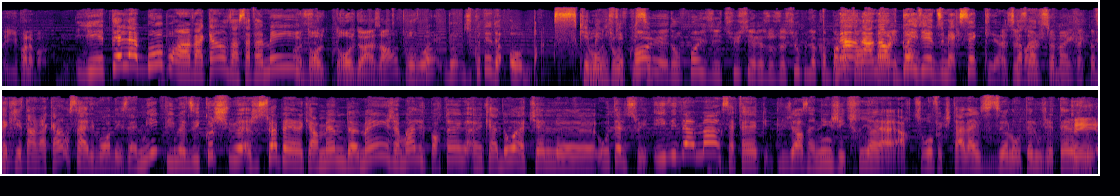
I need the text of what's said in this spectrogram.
il est pas là-bas. Il était là-bas pour en vacances dans sa famille. Un drôle, drôle de hasard, trouve Ouais, du du côté de Old Box, qui est pas? magnifique Trouve aussi. pas, trouve pas, ils étuent ses réseaux sociaux, puis là, comme par Non, non, non, le il gars, il vient du Mexique, là. Ben, c'est ça, justement, exactement. Fait qu'il est en vacances à aller voir des amis, puis il me dit Écoute, je suis, je suis à Playa del Carmen demain, j'aimerais aller te porter un, un cadeau à quel euh, hôtel es. Évidemment que ça fait plusieurs années que j'écris à Arturo, fait que j'étais à l'aise de dire l'hôtel où j'étais. là. T'es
